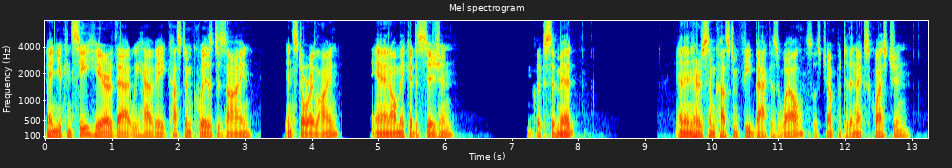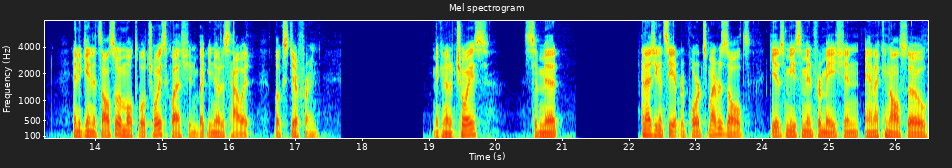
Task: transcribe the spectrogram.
And you can see here that we have a custom quiz design in Storyline. And I'll make a decision. Click Submit. And then here's some custom feedback as well. So let's jump into the next question. And again, it's also a multiple choice question, but you notice how it looks different. Make another choice, submit. And as you can see, it reports my results, gives me some information, and I can also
